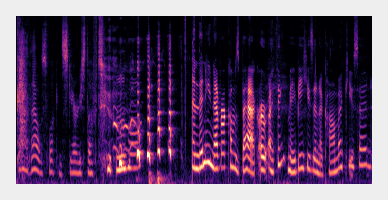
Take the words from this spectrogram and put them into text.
God, that was fucking scary stuff too. Mm-hmm. And then he never comes back. Or I think maybe he's in a comic. You said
